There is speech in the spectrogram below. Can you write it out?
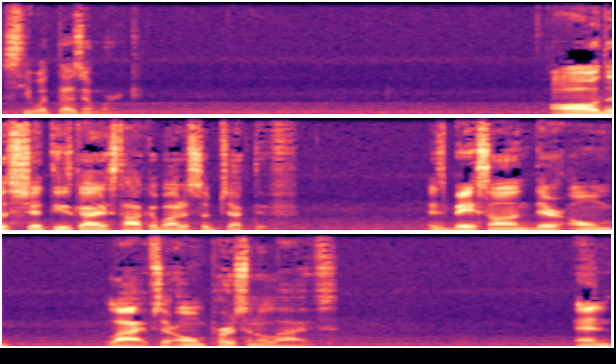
see what doesn't work. All the shit these guys talk about is subjective. It's based on their own lives, their own personal lives. And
